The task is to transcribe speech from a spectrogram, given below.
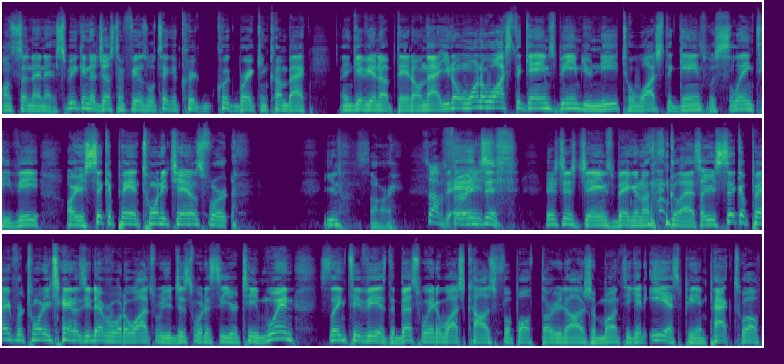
on Sunday night. Speaking of Justin Fields, we'll take a quick quick break and come back and give you an update on that. You don't want to watch the games, Beam. You need to watch the games with Sling TV. Are you sick of paying 20 channels for you know, sorry. What's up, threes? just it's just James banging on the glass. Are you sick of paying for 20 channels you never want to watch when you just want to see your team win? Sling TV is the best way to watch college football, $30 a month. You get ESPN, Pac 12,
